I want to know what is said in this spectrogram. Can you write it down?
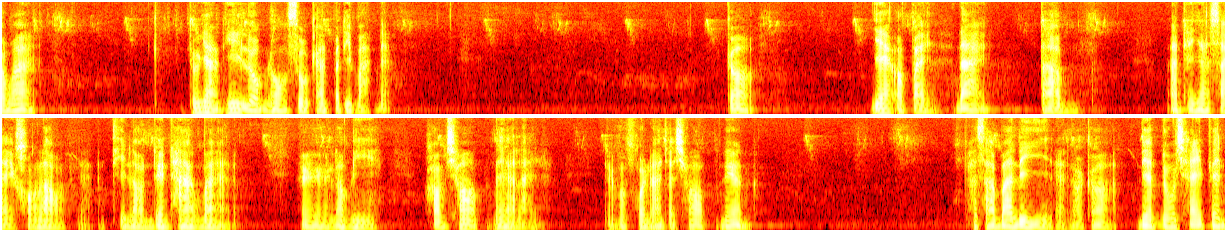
แต่ว่า ทุกอย่างที่รวมลงสู่การปฏิบัติเนี่ย ก็แยกออกไปได้ตามอัธยาศัยของเราเที่เราเดินทางมา เออ เรามีความชอบในอะไรบางคนอาจจะชอบเรื่อง ภาษาบาลีแล้วก็เรียนรู้ใช้เป็น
